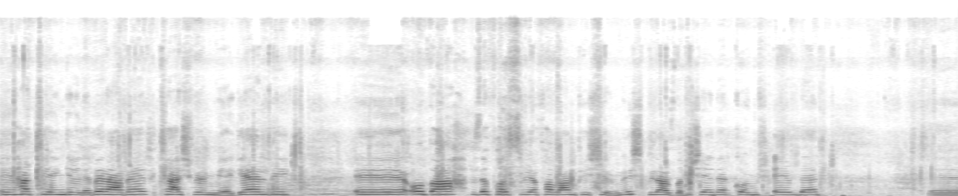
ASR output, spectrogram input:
e, Hatice yenge ile beraber keşfetmeye geldik. E, o da bize fasulye falan pişirmiş. Biraz da bir şeyler koymuş evden. E,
